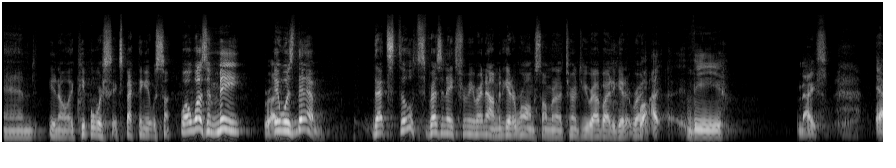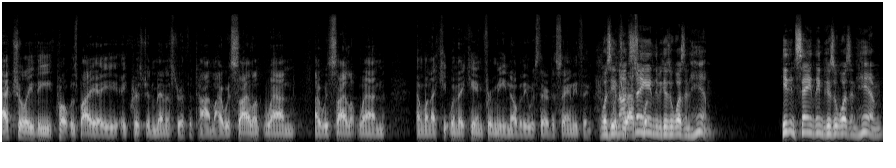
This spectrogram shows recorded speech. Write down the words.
and you know, like people were expecting it was some. Well, it wasn't me. Right. It was them. That still resonates for me right now. I'm going to get it wrong, so I'm going to turn to you, Rabbi, to get it right. Well, I, the nice. Actually, the quote was by a, a Christian minister at the time. I was silent when I was silent when, and when I when they came for me, nobody was there to say anything. was he But not saying what- anything because it wasn't him? He didn't say anything because it wasn't him,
